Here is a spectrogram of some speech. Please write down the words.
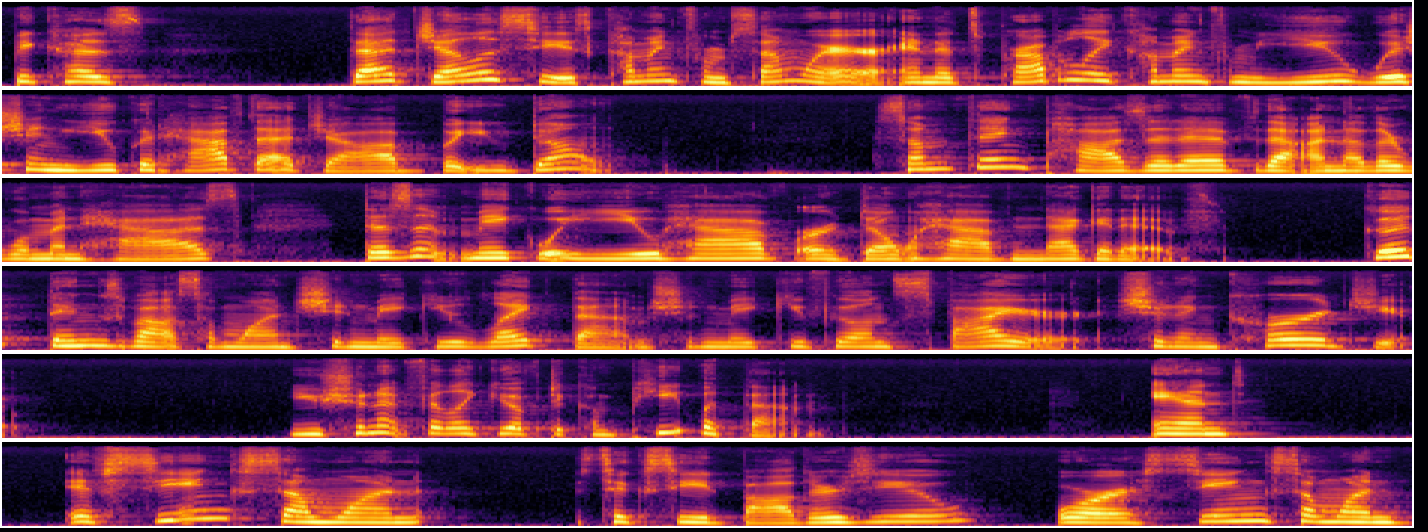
because that jealousy is coming from somewhere and it's probably coming from you wishing you could have that job, but you don't. Something positive that another woman has doesn't make what you have or don't have negative. Good things about someone should make you like them, should make you feel inspired, should encourage you. You shouldn't feel like you have to compete with them. And if seeing someone succeed bothers you, or seeing someone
